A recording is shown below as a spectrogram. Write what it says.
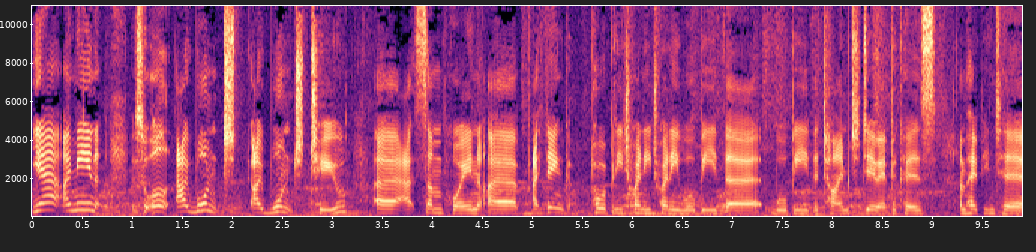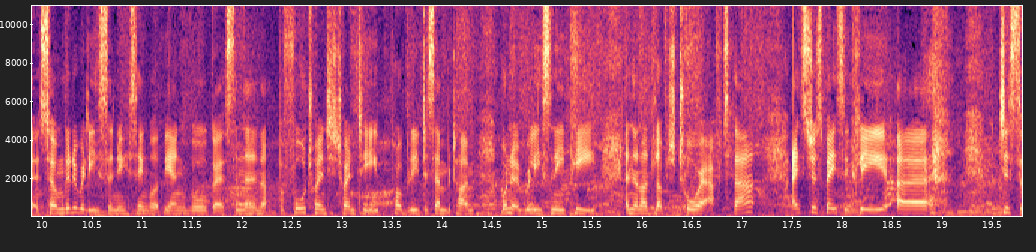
Yeah, I mean, so well, I want, I want to uh, at some point. Uh, I think probably 2020 will be the will be the time to do it because I'm hoping to. So I'm going to release a new single at the end of August, and then before 2020, probably December time, want to release an EP, and then I'd love to tour it after that. It's just basically uh, just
